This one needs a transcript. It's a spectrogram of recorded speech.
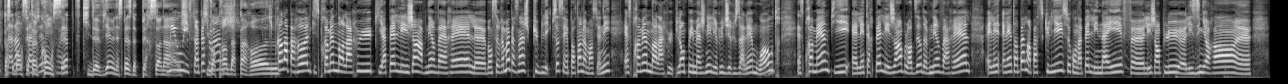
Parce que, bon, c'est un concept qui devient une espèce de personnage. Oui, oui, c'est un personnage. Qui va prendre la parole. Qui prend la parole, qui se promène dans la rue, qui appelle les gens à venir vers elle. Euh, bon, c'est vraiment un personnage public. ça, c'est important de le mentionner. Elle se promène dans la rue. Puis là, on peut imaginer les rues de Jérusalem ou autres. Elle se promène, puis elle interpelle les gens pour leur dire de venir vers elle. Elle, elle interpelle en particulier ceux qu'on appelle les naïfs, euh, les gens plus, euh, les ignorants,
